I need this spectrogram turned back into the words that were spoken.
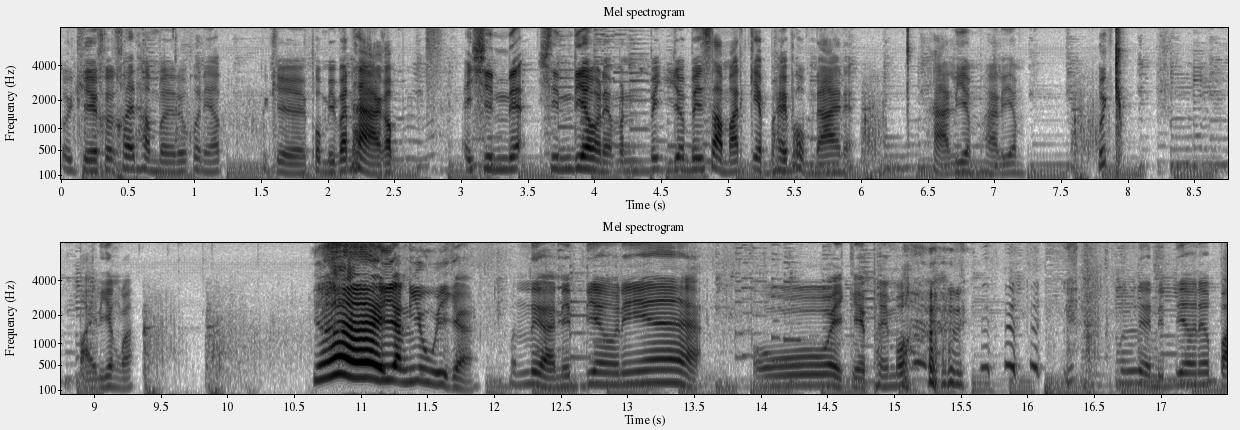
โอเค ค่อยๆทำไปทุกคนครับ โอเค ผมมีปัญหากับ ไอชิ้นเนี้ยชิ้นเดียวเนี่ยมันไม่ยังไม่สามารถเก็บให้ผมได้เนี่ย หาเหลี่ยมหาเหลี่ยมเฮ้ยไปเลี่ยงวะ เย้ยยังอยู่อีกอะมันเหลือนิดเดียวเนี่ย โอ้ยเก็บให้หมด มันเหลือนิดเดียวเนี่ยไป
